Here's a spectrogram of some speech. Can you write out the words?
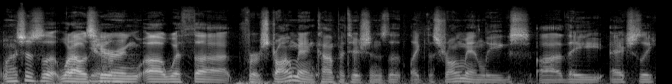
Well, that's just what I was You hearing uh, with uh, for strongman competitions, the, like the strongman leagues. Uh, they actually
